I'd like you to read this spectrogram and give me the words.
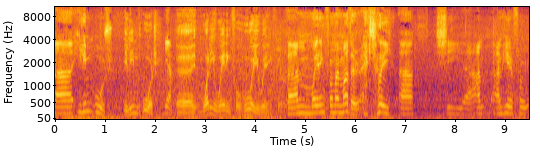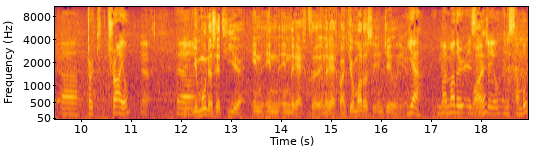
Uh, Ilim Oer. Ilim Oer. Yeah. Uh, what are you waiting for? Who are you waiting for? Uh, I'm waiting for my mother, actually. Uh, she, I'm, I'm here for uh, her trial. Yeah. Je moeder zit hier in, in, in, de recht, in de rechtbank. Your mother's in jail here. Yeah, my mother is Why? in jail in Istanbul.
